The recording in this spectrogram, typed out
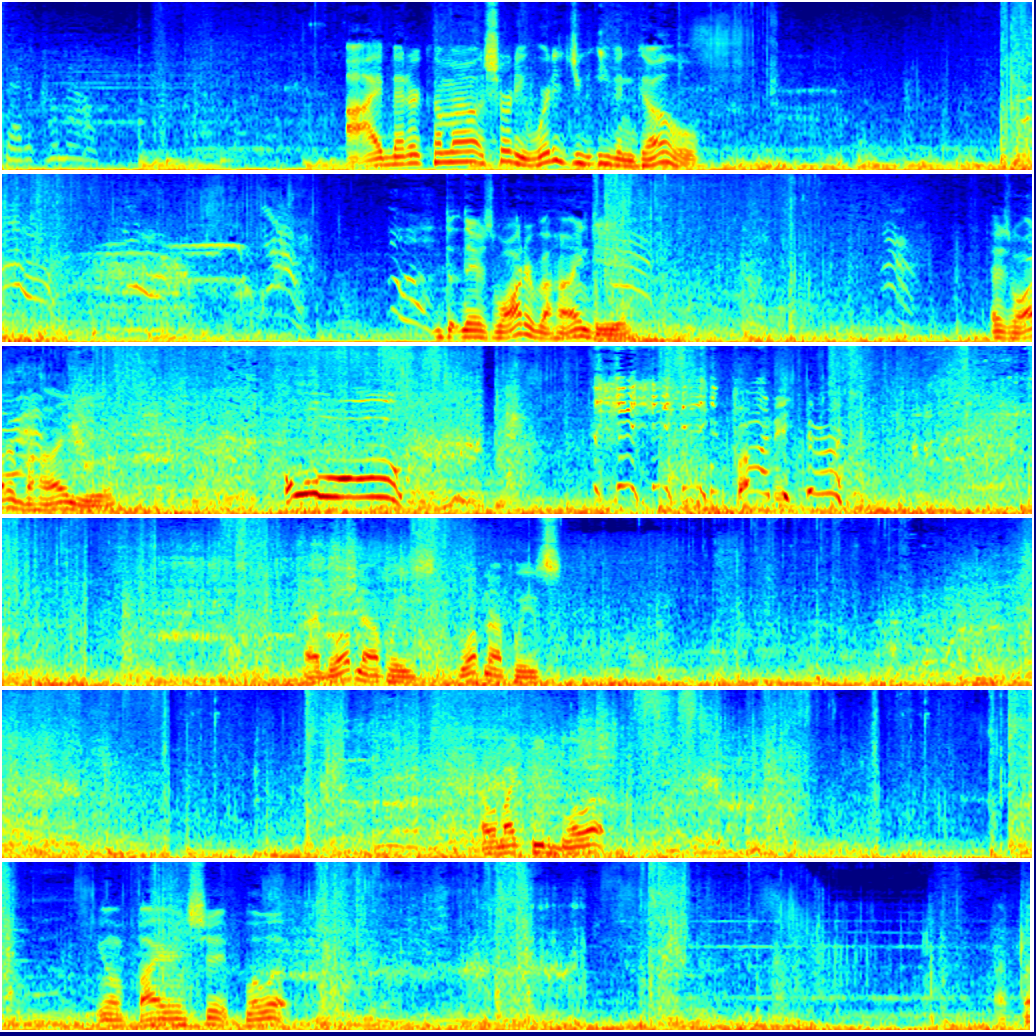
better come out. I better come out? Shorty, where did you even go? Th- there's water behind you. There's water behind you. Oh! Body Alright, blow up now, please. Blow up now, please. I would like for you to blow up. You on fire and shit, blow up.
